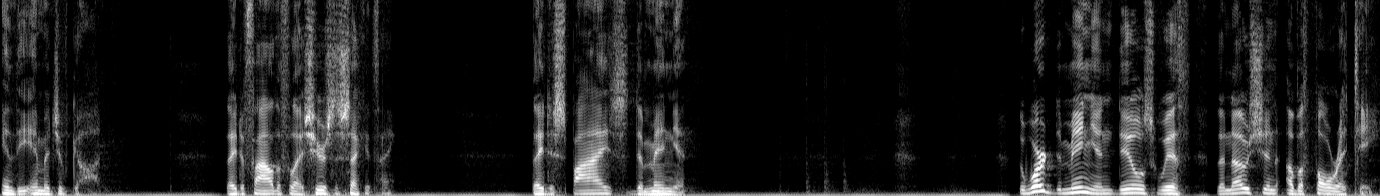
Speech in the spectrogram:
in the image of God. They defile the flesh. Here's the second thing they despise dominion. The word dominion deals with the notion of authority.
